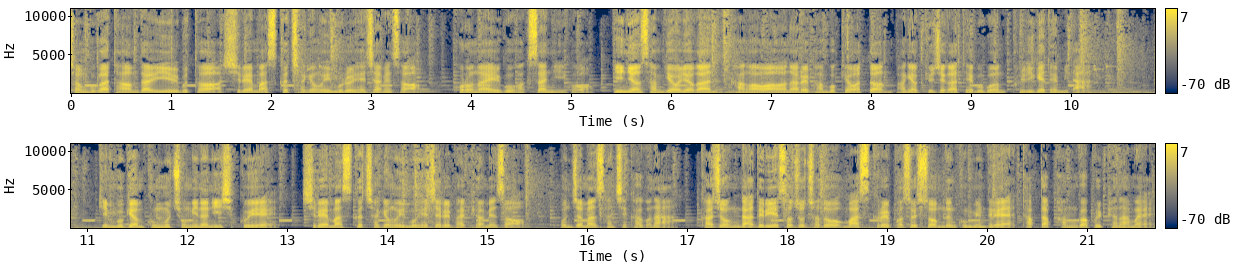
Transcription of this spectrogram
정부가 다음 달 2일부터 실외 마스크 착용 의무를 해제하면서 코로나19 확산 이후 2년 3개월여간 강화와 완화를 반복해왔던 방역 규제가 대부분 풀리게 됩니다. 김부겸 국무총리는 29일 실외 마스크 착용 의무 해제를 발표하면서 혼자만 산책하거나 가족 나들이에서조차도 마스크를 벗을 수 없는 국민들의 답답함과 불편함을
